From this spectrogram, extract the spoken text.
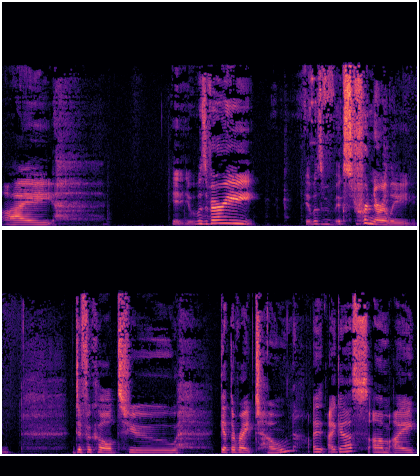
I it, it was very it was extraordinarily difficult to get the right tone. I, I guess um, I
